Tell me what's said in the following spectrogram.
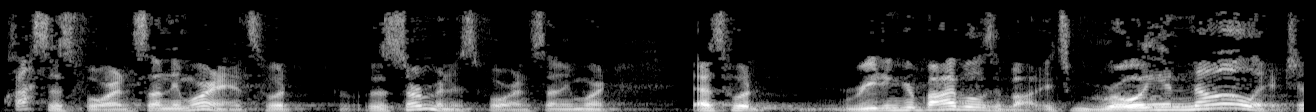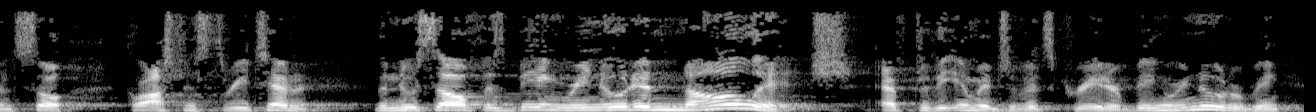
classes for on Sunday morning. That's what the sermon is for on Sunday morning. That's what reading your Bible is about. It's growing in knowledge. And so Colossians 3:10, the new self is being renewed in knowledge after the image of its creator. Being renewed or being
